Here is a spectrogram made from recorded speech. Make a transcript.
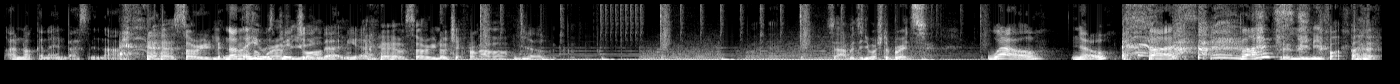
I'm not going to invest in that. sorry, Not that he was pitching, but, you know. sorry, no check from Ava. no. So, Abba, did you watch the Brits? Well, no, but but Me neither.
